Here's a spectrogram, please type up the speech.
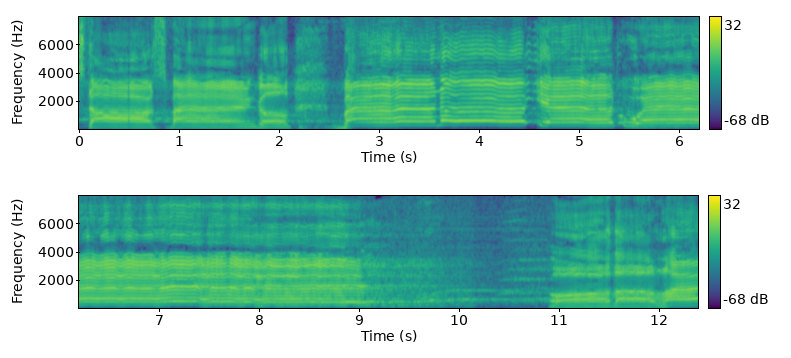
Star spangled banner yet wave? o'er the land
